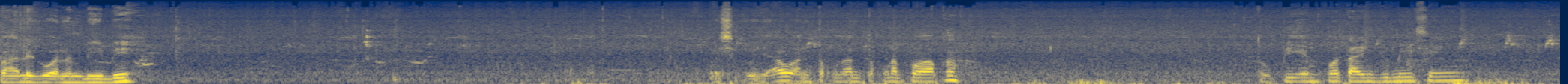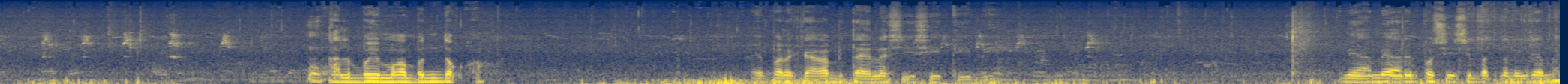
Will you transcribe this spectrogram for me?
paliguan ng bibi. Kasi kuya, oh, antok na antok na po ako. 2pm po tayong gumising. Ang kalbo yung mga bundok. Oh. Ayun pa nagkakabit tayo ng CCTV. Maya maya rin po sisibat na rin kami.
